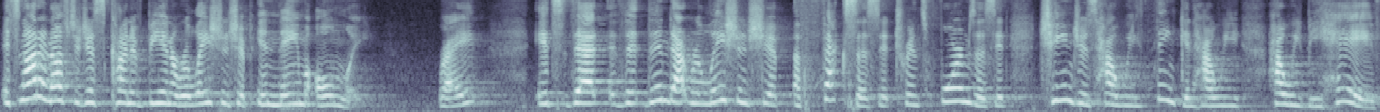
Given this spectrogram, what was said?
It's not enough to just kind of be in a relationship in name only right? It's that, that then that relationship affects us, it transforms us, it changes how we think and how we, how we behave.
